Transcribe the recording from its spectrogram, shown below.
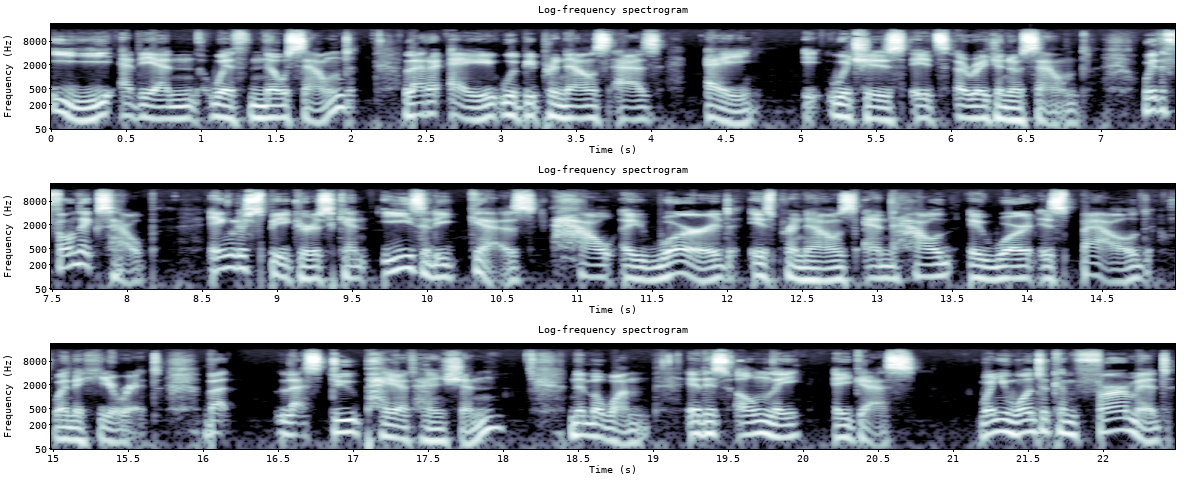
E at the end with no sound, letter A would be pronounced as A, which is its original sound. With phonics help, English speakers can easily guess how a word is pronounced and how a word is spelled when they hear it. But let's do pay attention. Number one, it is only a guess. When you want to confirm it,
